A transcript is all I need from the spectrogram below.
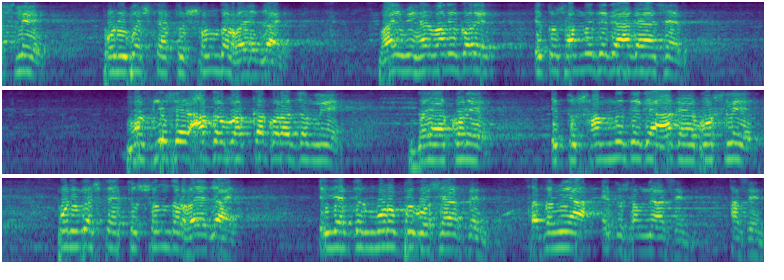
আসলে পরিবেশটা একটু সুন্দর হয়ে যায়। ভাই, মেহরবানি করে একটু সামনে থেকে আগে আসেন। মজলিসের আদর রক্ষা করার জন্য দয়া করে একটু সামনে থেকে আগে বসলে পরিবেশটা একটু সুন্দর হয়ে যায়। এই যে একজন মুরব্বী বসে আছেন সাসামিয়া একটু সামনে আসেন আসেন।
